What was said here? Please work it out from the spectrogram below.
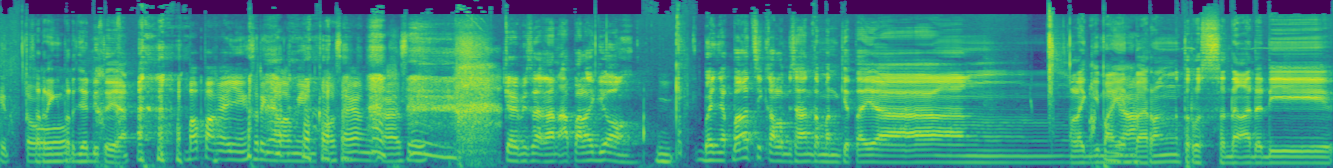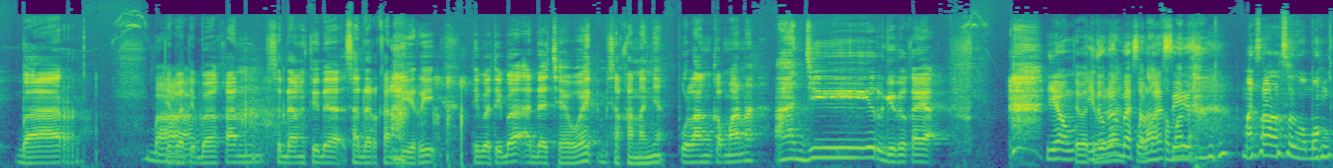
gitu. sering terjadi tuh ya Bapak kayaknya yang sering ngalamin. Kalau saya enggak sih. kayak misalkan apalagi ong banyak banget sih kalau misalkan teman kita yang lagi Apa main ya? bareng terus sedang ada di bar Bar. tiba-tiba kan sedang tidak sadarkan diri tiba-tiba ada cewek misalkan nanya pulang ke mana anjir gitu kayak Ya Tiba-tiba itu kan bahasa basi. Masa langsung ngomong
